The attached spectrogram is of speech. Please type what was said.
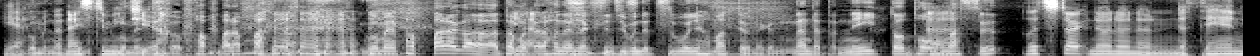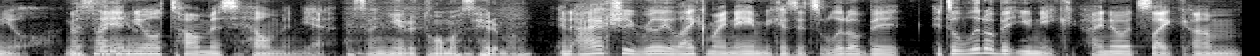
Yeah. ごめんなんて nice to meet ごめん you. ちょっとパッパラパンがごめんパッパラが頭から離れなくて自分でツボにはまってるんだけどなんだったネイト・トーマス Let's start. No, no, no. Nathaniel. Nathaniel. Nathaniel Thomas Hellman. Yeah. ナサニエル・トーマス・ヘルマン And I actually really like my name because it's a little bit it's a little bit unique. I know it's like um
